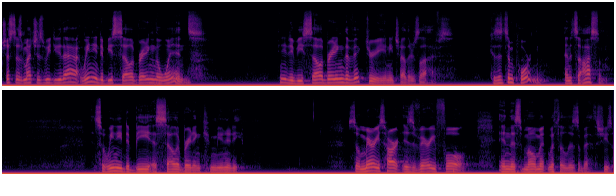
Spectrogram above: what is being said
just as much as we do that, we need to be celebrating the wins we need to be celebrating the victory in each other's lives because it's important and it's awesome. And so we need to be a celebrating community. So Mary's heart is very full in this moment with Elizabeth. She's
